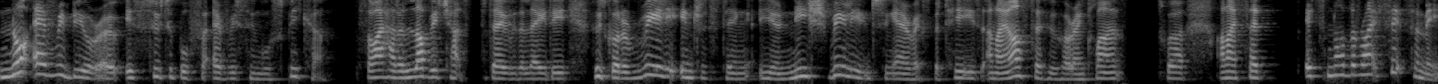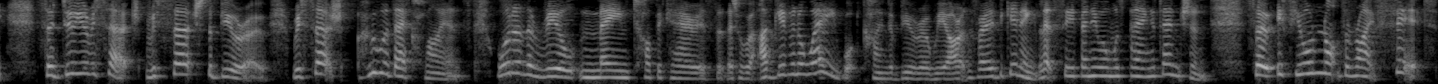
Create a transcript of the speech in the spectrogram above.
not every bureau is suitable for every single speaker. So I had a lovely chat today with a lady who's got a really interesting, you know, niche, really interesting area of expertise. And I asked her who her own clients were, and I said, it's not the right fit for me. So do your research, research the bureau, research who are their clients, what are the real main topic areas that they're talking about. I've given away what kind of bureau we are at the very beginning. Let's see if anyone was paying attention. So if you're not the right fit,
